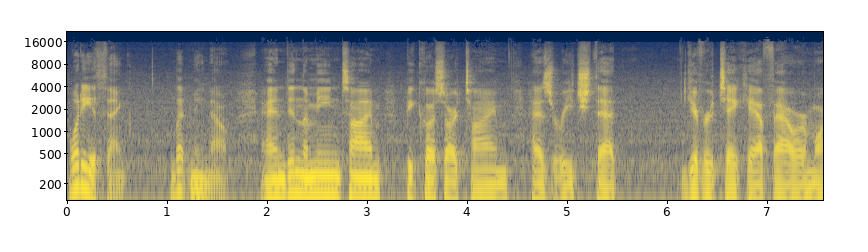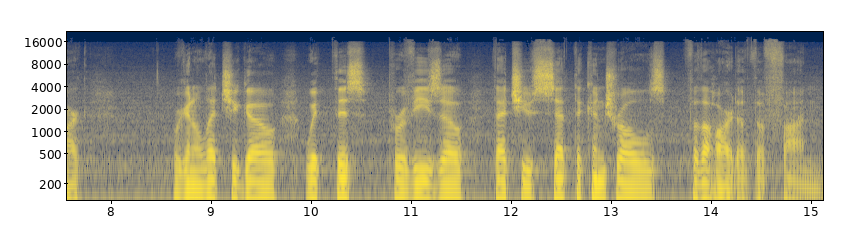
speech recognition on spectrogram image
What do you think? Let me know. And in the meantime, because our time has reached that give or take half hour mark, we're going to let you go with this proviso that you set the controls for the heart of the fun.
